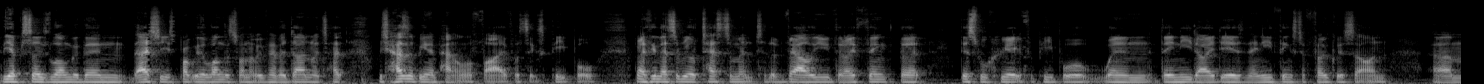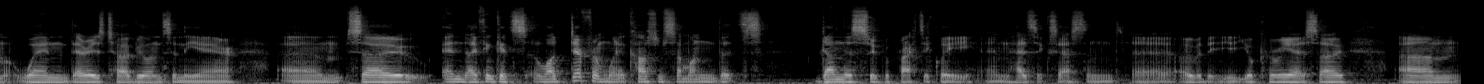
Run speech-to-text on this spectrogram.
the episode's longer than actually it's probably the longest one that we've ever done, which ha- which hasn't been a panel of five or six people. But I think that's a real testament to the value that I think that this will create for people when they need ideas, they need things to focus on, um, when there is turbulence in the air. Um, so, and I think it's a lot different when it comes from someone that's done this super practically and had success and uh, over the, your career. So, um,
